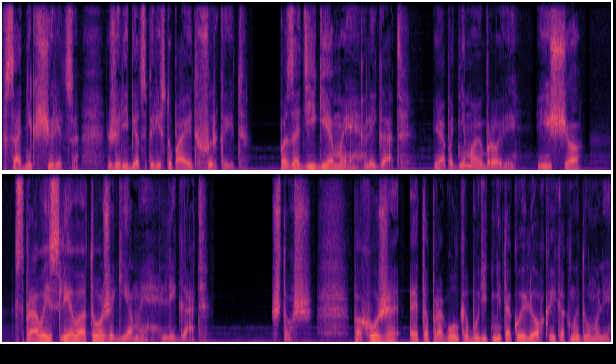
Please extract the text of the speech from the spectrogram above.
Всадник щурится. Жеребец переступает, фыркает. Позади гемы, легат. Я поднимаю брови. Еще. Справа и слева тоже гемы, легат. Что ж, похоже, эта прогулка будет не такой легкой, как мы думали.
